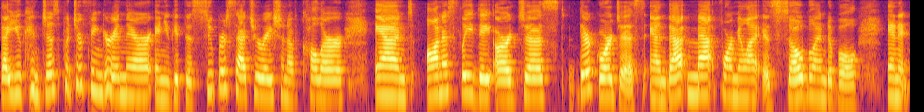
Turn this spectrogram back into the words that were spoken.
that you can just put your finger in there and you get this super saturation of color and honestly they are just they're gorgeous. And that matte formula is so blendable and it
